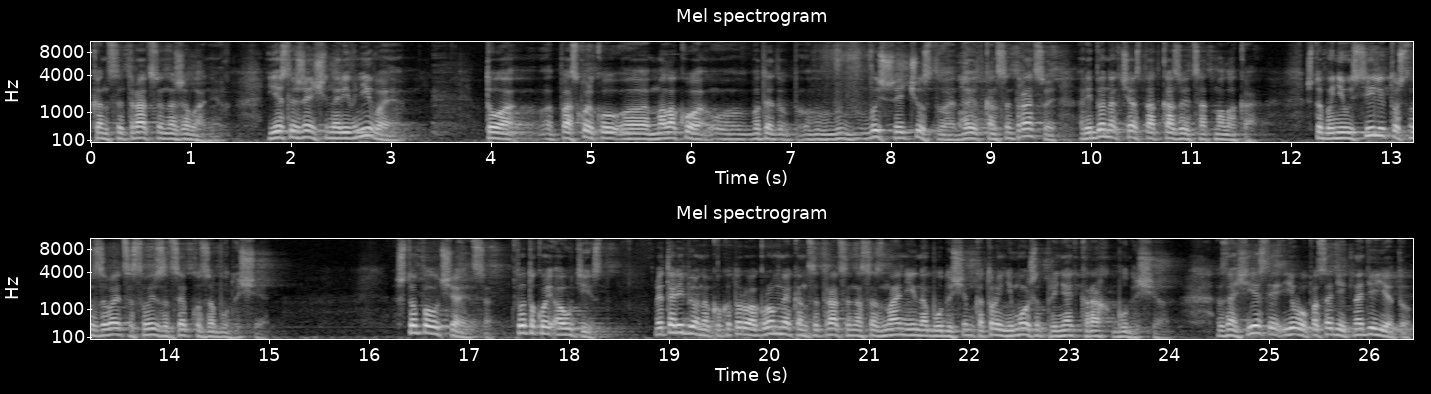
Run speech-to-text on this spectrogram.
концентрацию на желаниях. Если женщина ревнивая, то поскольку э, молоко, э, вот это высшее чувство дает концентрацию, ребенок часто отказывается от молока, чтобы не усилить то, что называется, свою зацепку за будущее. Что получается? Кто такой аутист? Это ребенок, у которого огромная концентрация на сознании и на будущем, который не может принять крах будущего. Значит, если его посадить на диету,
